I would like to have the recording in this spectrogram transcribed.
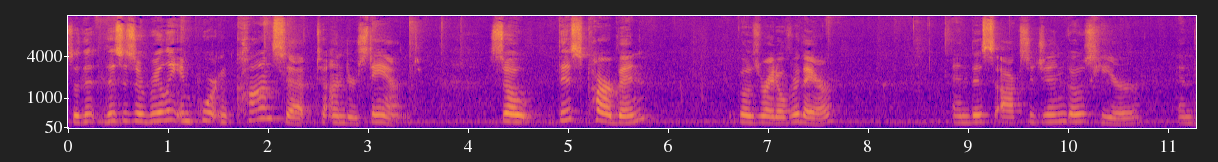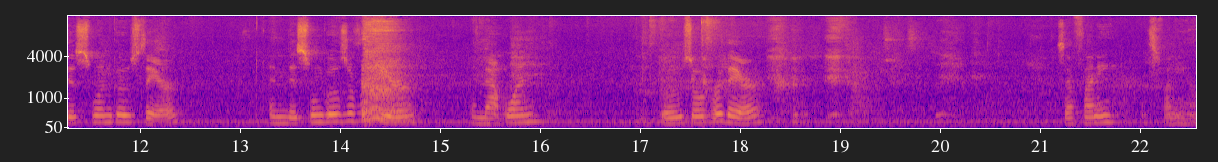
So th- this is a really important concept to understand. So this carbon goes right over there, and this oxygen goes here, and this one goes there, and this one goes over here, and that one goes over there. Is that funny? That's funny, huh?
